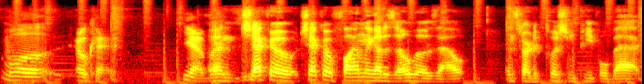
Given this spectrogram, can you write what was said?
Well, okay, yeah, but and Checo, Checo finally got his elbows out and started pushing people back.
